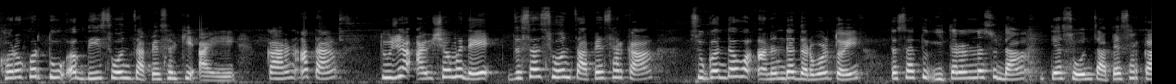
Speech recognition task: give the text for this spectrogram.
खरोखर तू अगदी सोन चाप्यासारखी आहे. कारण आता तुझ्या आयुष्यामध्ये जसा सोन चाप्यासारखा सुगंध व आनंद दरवळतोय तसा तू इतरांना सुद्धा त्या सोन चाप्यासारखा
